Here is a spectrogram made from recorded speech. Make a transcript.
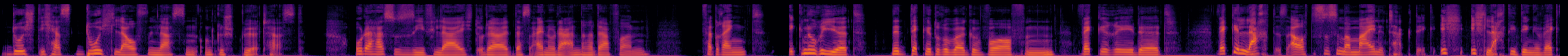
durch dich hast durchlaufen lassen und gespürt hast. Oder hast du sie vielleicht oder das eine oder andere davon verdrängt, ignoriert, eine Decke drüber geworfen, weggeredet. Weggelacht ist auch, das ist immer meine Taktik. Ich, ich lache die Dinge weg.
